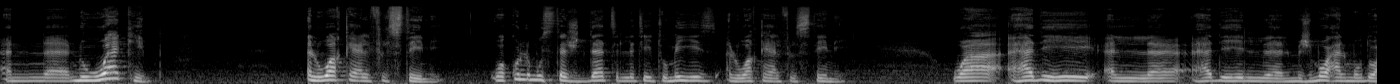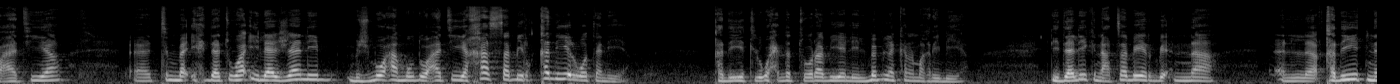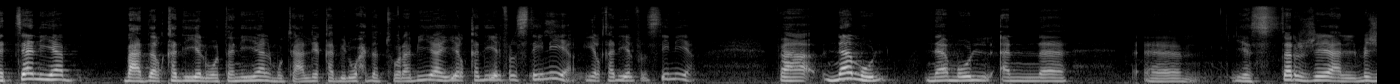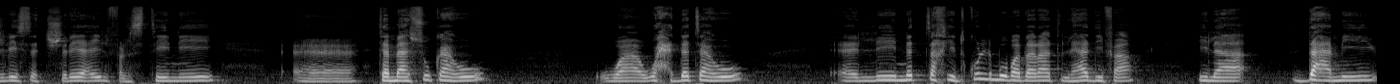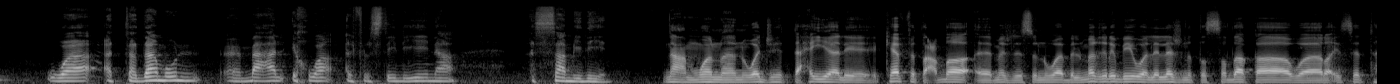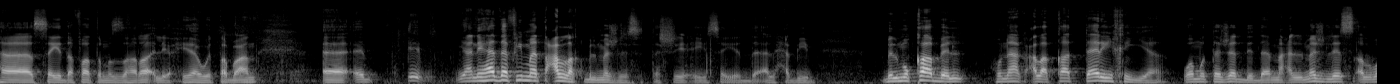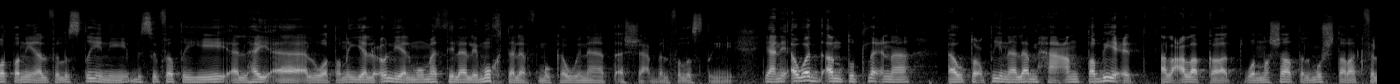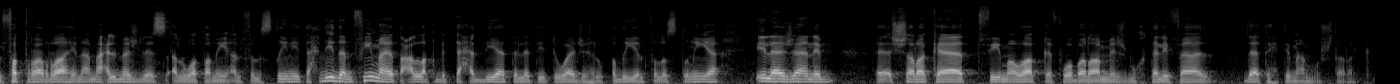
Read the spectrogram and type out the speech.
أن نواكب الواقع الفلسطيني. وكل المستجدات التي تميز الواقع الفلسطيني. وهذه هذه المجموعة الموضوعاتية آه، تم إحداثها إلى جانب مجموعة موضوعاتية خاصة بالقضية الوطنية قضية الوحدة الترابية للمملكة المغربية. لذلك نعتبر بأن قضيتنا الثانية بعد القضية الوطنية المتعلقة بالوحدة الترابية هي القضية الفلسطينية هي القضية الفلسطينية. فنامل نامل أن يسترجع المجلس التشريعي الفلسطيني تماسكه ووحدته لنتخذ كل المبادرات الهادفة إلى دعم والتضامن مع الإخوة الفلسطينيين الصامدين. نعم ونوجه التحية لكافة أعضاء مجلس النواب المغربي وللجنة الصداقة ورئيستها السيدة فاطمة الزهراء اليحيوي طبعا. يعني هذا فيما يتعلق بالمجلس التشريعي سيد الحبيب. بالمقابل هناك علاقات تاريخية ومتجددة مع المجلس الوطني الفلسطيني بصفته الهيئة الوطنية العليا الممثلة لمختلف مكونات الشعب الفلسطيني. يعني أود أن تطلعنا أو تعطينا لمحة عن طبيعة العلاقات والنشاط المشترك في الفترة الراهنة مع المجلس الوطني الفلسطيني تحديدا فيما يتعلق بالتحديات التي تواجه القضية الفلسطينية إلى جانب الشراكات في مواقف وبرامج مختلفة ذات اهتمام مشترك.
